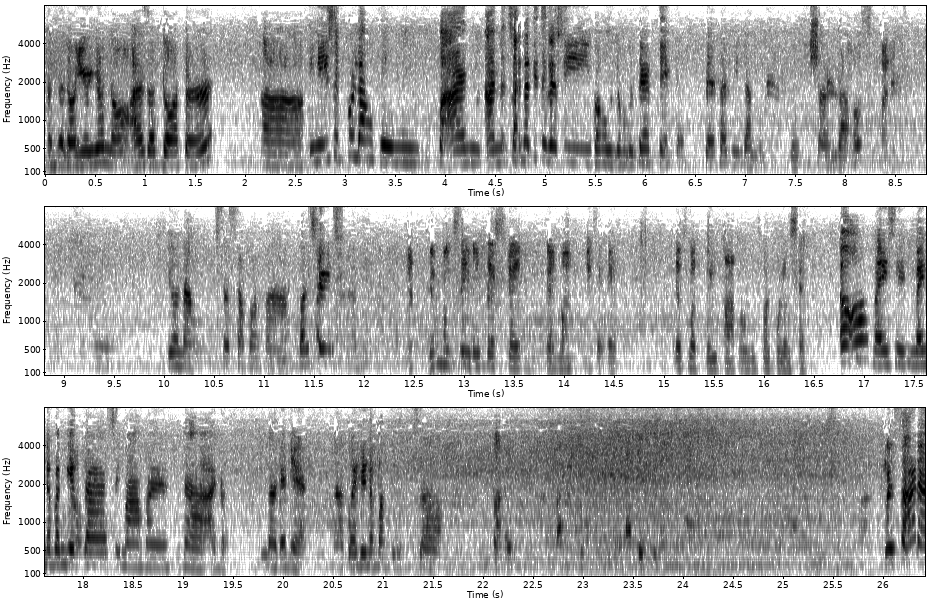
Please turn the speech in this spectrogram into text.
As a lawyer yun, no? As a daughter, uh, iniisip ko lang kung paan, an, saan natitira si Pangulong Duterte kung beta nila kung siya ang house. Yun ang isa sa mga concerns namin. Yung mag-say the test kay kay Ma'am Isabel. That's what will uh, Congressman Colog said. Oo, may, may nabanggit na si Mama na ano, na ganyan, na pwede naman sa. Well, sana,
